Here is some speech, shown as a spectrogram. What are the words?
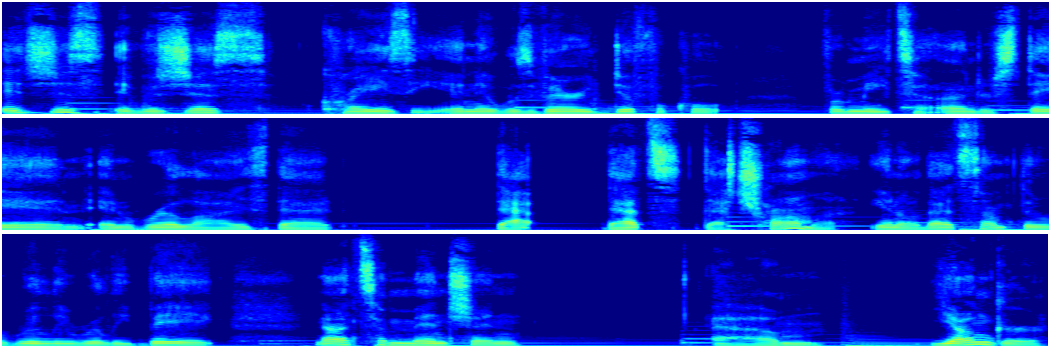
it's just, it was just crazy. And it was very difficult for me to understand and realize that that that's that's trauma you know that's something really really big not to mention um, younger,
